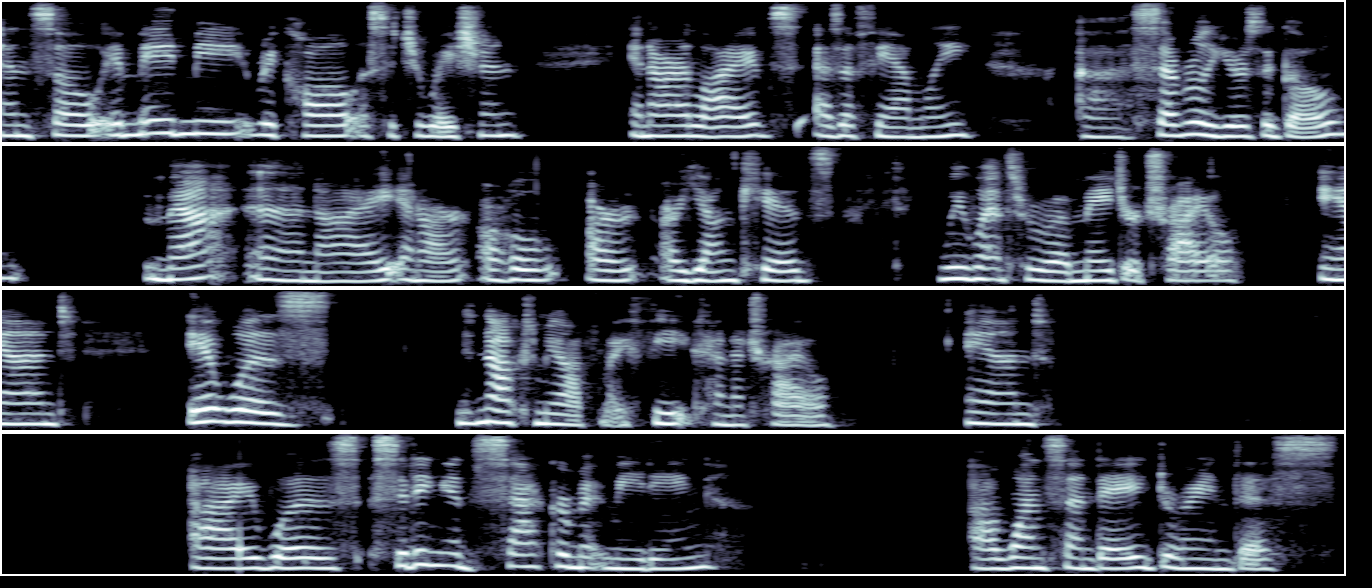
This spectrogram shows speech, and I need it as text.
And so it made me recall a situation in our lives as a family uh, several years ago Matt and I and our our whole our our young kids, we went through a major trial, and it was it knocked me off my feet kind of trial, and I was sitting in sacrament meeting uh, one Sunday during this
